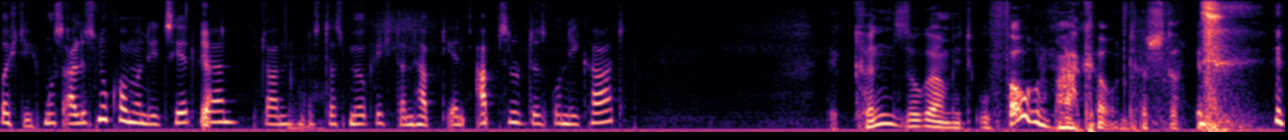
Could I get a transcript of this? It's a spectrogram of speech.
richtig. Muss alles nur kommuniziert Ja. werden. Dann ist das möglich. Dann habt ihr ein absolutes Unikat. Wir können sogar mit UV-Marker unterschreiben.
